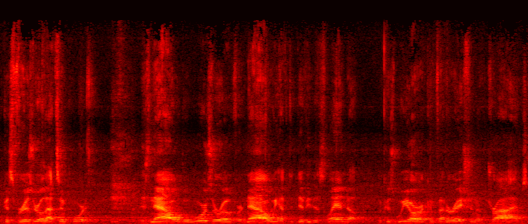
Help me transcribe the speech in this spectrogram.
Because for Israel, that's important. Is now the wars are over. Now we have to divvy this land up because we are a confederation of tribes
